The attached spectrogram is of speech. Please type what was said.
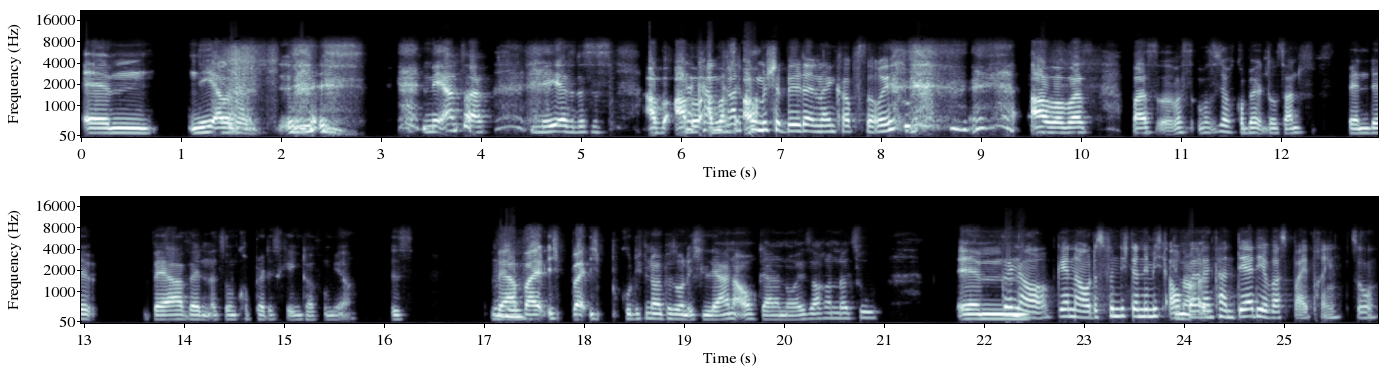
Ähm, nee, aber nee, ernsthaft. Nee, also das ist, aber, Da aber, kamen aber was gerade komische Bilder in meinen Kopf, sorry. aber was, was, was, was ich auch komplett interessant fände, wäre, wenn so ein komplettes Gegenteil von mir ist. Wäre, Mhm. weil ich, weil ich, gut, ich bin eine Person, ich lerne auch gerne neue Sachen dazu. Ähm, Genau, genau. Das finde ich dann nämlich auch, Genau. weil dann kann der dir was beibringen. So,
